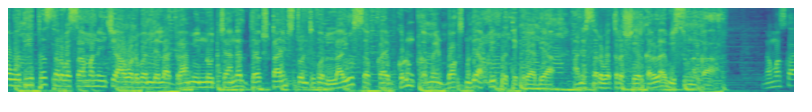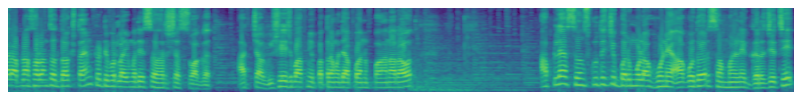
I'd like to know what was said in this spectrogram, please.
अल्पावधीत सर्वसामान्यांची आवड बनलेला ग्रामीण news channel Daksh Times twenty four live subscribe करून कमेंट बॉक्समध्ये आपली प्रतिक्रिया द्या आणि सर्वत्र शेअर करायला विसरू नका. नमस्कार आपणा सर्वांचं दक्ष टाइम ट्वेंटी फोर लाईव्हमध्ये सहर्ष स्वागत. आजच्या विशेष बातमीपत्रामध्ये आपण पाहणार आहोत आपल्या संस्कृतीची बरमुडा होणे अगोदर सांभाळणे गरजेचे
